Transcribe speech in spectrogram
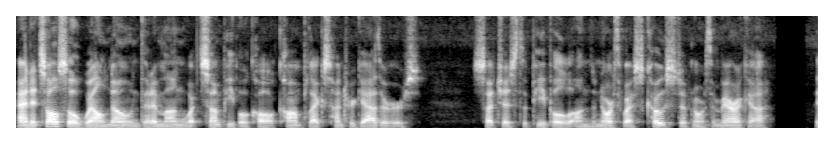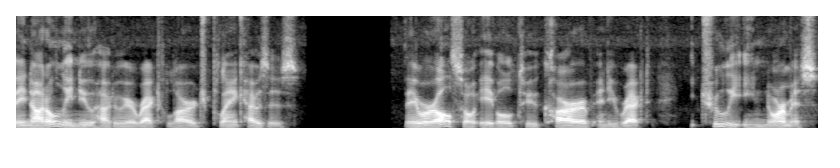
And it's also well known that among what some people call complex hunter gatherers, such as the people on the northwest coast of North America, they not only knew how to erect large plank houses, they were also able to carve and erect truly enormous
